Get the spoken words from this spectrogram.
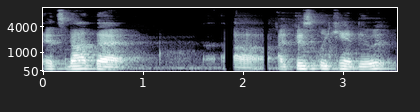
it's not that uh, I physically can't do it,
